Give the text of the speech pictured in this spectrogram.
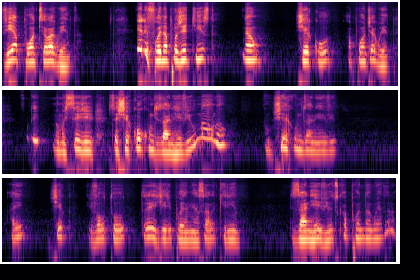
Vê a ponte se ela aguenta. Ele foi na projetista, não, checou, a ponte aguenta. Falei, não, mas você, você checou com design review? Não, não, não, checa com design review. Aí, checo, ele voltou três dias depois na minha sala, querendo design review, disse que a ponte não aguenta, não.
